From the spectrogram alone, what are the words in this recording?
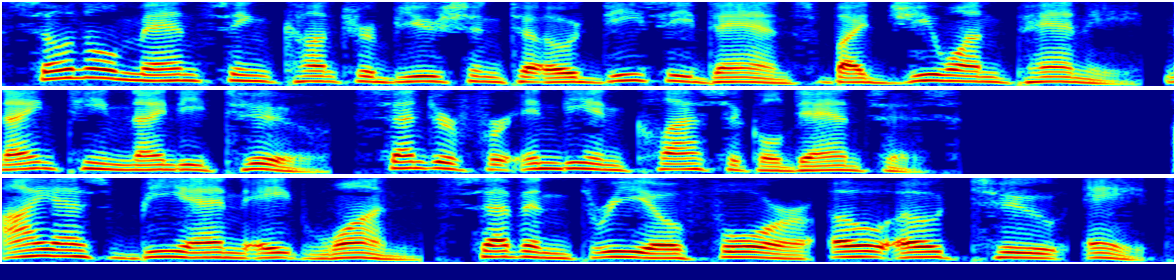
Sonal Mansingh Contribution to Odissi Dance by Jiwan Pani, 1992, Centre for Indian Classical Dances. ISBN 81-7304-002-8.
